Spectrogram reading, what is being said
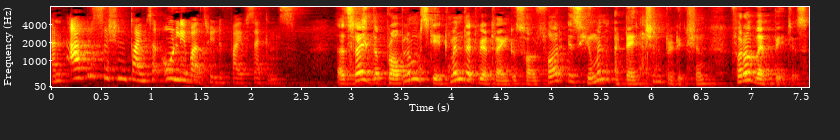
and average session times are only about 3 to 5 seconds. That's right. The problem statement that we are trying to solve for is human attention prediction for our web pages.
